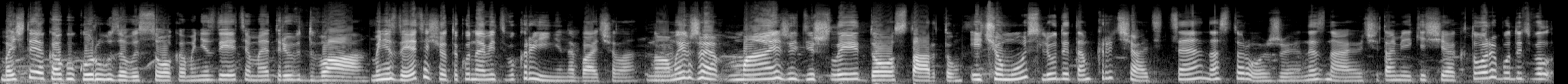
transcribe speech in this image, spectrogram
Бачите, яка кукуруза висока. Мені здається, метрів два. Мені здається, що таку навіть в Україні не бачила. Ну а ми вже майже дійшли до старту. І чомусь люди там кричать. Це насторожує. Не знаю, чи там якісь ще актори будуть вел.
